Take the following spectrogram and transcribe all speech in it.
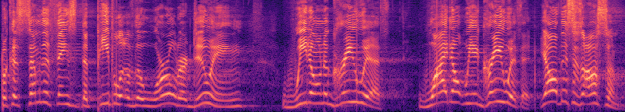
Because some of the things the people of the world are doing, we don't agree with. Why don't we agree with it? Y'all, this is awesome.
